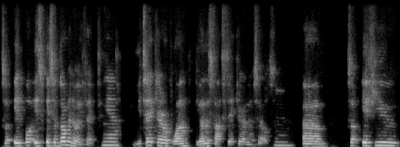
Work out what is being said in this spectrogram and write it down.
So it it's, it's a domino effect. yeah. You take care of one, the others start to take care of themselves. Mm, Um, so if you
